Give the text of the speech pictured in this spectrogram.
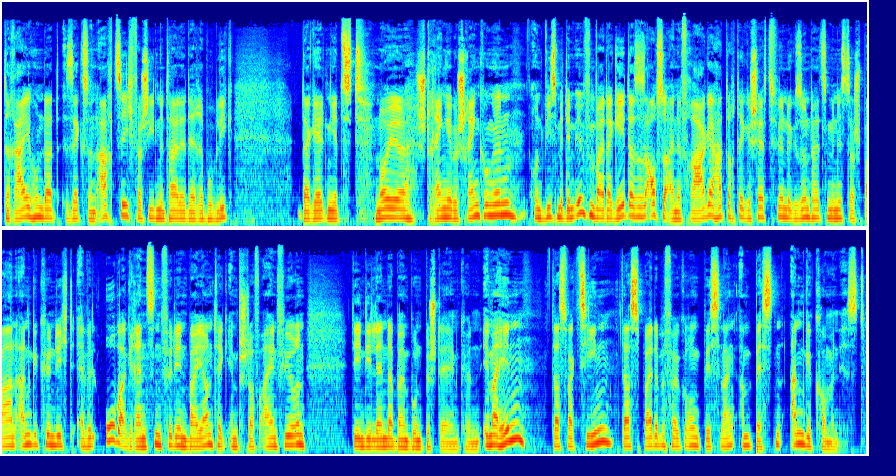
386 verschiedene Teile der Republik da gelten jetzt neue strenge Beschränkungen. Und wie es mit dem Impfen weitergeht, das ist auch so eine Frage. Hat doch der geschäftsführende Gesundheitsminister Spahn angekündigt, er will Obergrenzen für den BioNTech-Impfstoff einführen, den die Länder beim Bund bestellen können. Immerhin das Vakzin, das bei der Bevölkerung bislang am besten angekommen ist.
